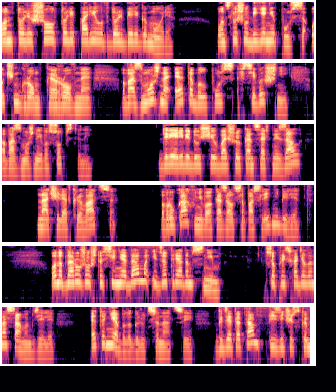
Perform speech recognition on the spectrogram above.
Он то ли шел, то ли парил вдоль берега моря. Он слышал биение пульса, очень громкое, ровное. Возможно, это был пульс Всевышний, возможно, его собственный. Двери, ведущие в большой концертный зал, начали открываться. В руках у него оказался последний билет. Он обнаружил, что синяя дама идет рядом с ним. Все происходило на самом деле. Это не было галлюцинацией. Где-то там, в физическом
